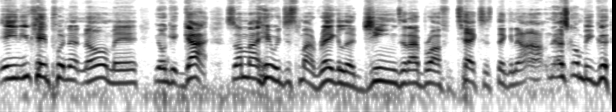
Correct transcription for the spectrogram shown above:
and you can't put nothing on, man, you're gonna get got. So I'm out here with just my regular jeans that I brought from Texas, thinking, oh, that's gonna be good.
